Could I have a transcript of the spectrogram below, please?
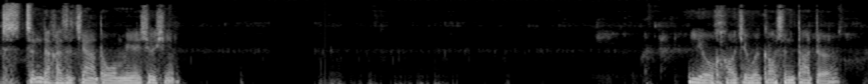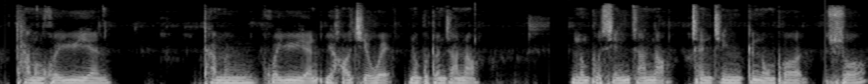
是真的还是假的，我们也修行。有好几位高僧大德，他们会预言，他们会预言有好几位龙布顿长老、龙布行长老曾经跟龙婆说，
